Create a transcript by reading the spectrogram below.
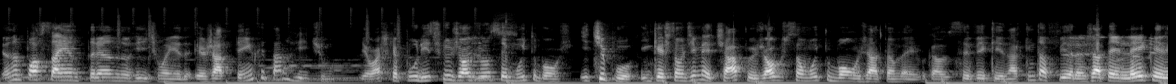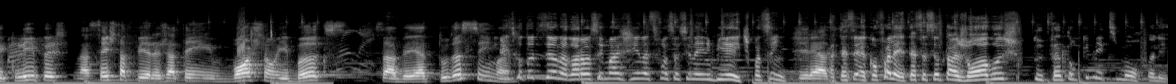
eu não posso estar entrando no ritmo ainda. Eu já tenho que estar no ritmo. Eu acho que é por isso que os jogos vão ser muito bons. E, tipo, em questão de matchup, os jogos são muito bons já também. Porque você vê que na quinta-feira já tem Lakers e Clippers, na sexta-feira já tem Boston e Bucks, sabe? É tudo assim, É mano. isso que eu tô dizendo. Agora você imagina se fosse assim na NBA. Tipo assim, Direto. até, é o que eu falei, até 60 jogos, tu enfrenta o Knicks morto ali.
